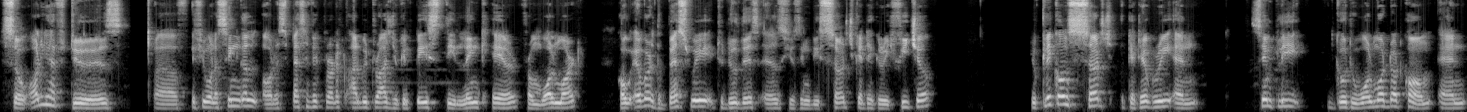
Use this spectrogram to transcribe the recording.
So all you have to do is, uh, if you want a single or a specific product arbitrage, you can paste the link here from Walmart. However, the best way to do this is using the search category feature. You click on search category and simply go to walmart.com and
